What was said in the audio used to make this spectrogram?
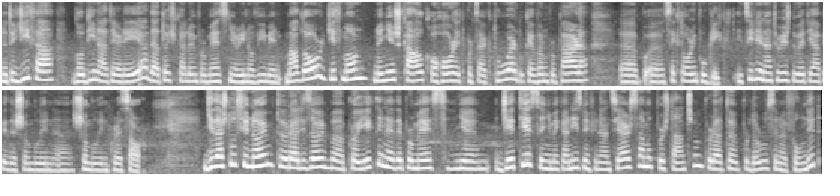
në të gjitha godinat e reja dhe ato që kalojnë përmes një rinovimi madhor, gjithmonë në një shkallë kohore të përcaktuar, duke vënë përpara sektorin publik, i cili natyrisht duhet të japi dhe shembullin shembullin kryesor. Gjithashtu synojmë të realizojmë projektin edhe përmes një gjetjes së një mekanizmi financiar sa më të përshtatshëm për atë përdoruesin e fundit,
